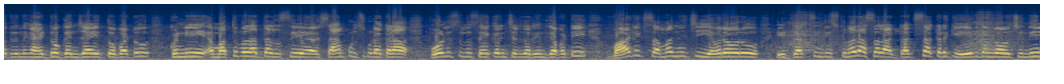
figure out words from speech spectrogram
అదేవిధంగా హెడ్రో గంజాయితో పాటు కొన్ని మత్తు పదార్థాల శాంపుల్స్ కూడా అక్కడ పోలీసులు సేకరించడం జరిగింది కాబట్టి వాటికి సంబంధించి ఎవరెవరు ఈ డ్రగ్స్ని తీసుకున్నారు అసలు ఆ డ్రగ్స్ అక్కడికి ఏ విధంగా వచ్చింది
